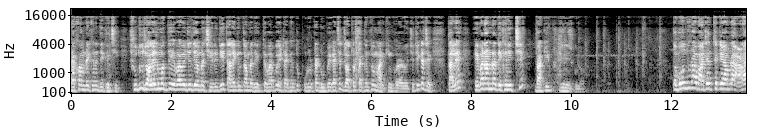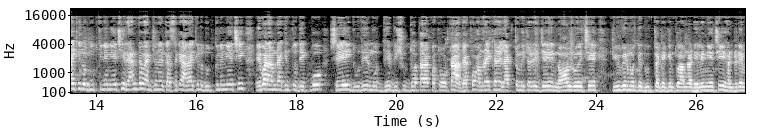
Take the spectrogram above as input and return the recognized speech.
দেখো, আমরা এখানে দেখেছি, শুধু জলের মধ্যে এভাবে যদি আমরা ছেড়ে দিই, তাহলে কিন্তু আমরা দেখতে পারব এটা কিন্তু পুরোটা ডুবে গেছে, যতটা কিন্তু মার্কিং করা রয়েছে, ঠিক আছে? তাহলে এবার আমরা দেখে নিচ্ছি বাকি জিনিসগুলো। তো বন্ধুরা, বাজার থেকে আমরা আড়াই কিলো দুধ কিনে নিয়েছি। র্যান্ডম একজনের কাছ থেকে আড়াই কিলো দুধ কিনে নিয়েছি। এবার আমরা কিন্তু দেখব সেই দুধের মধ্যে বিশুদ্ধতা কতটা। দেখো, আমরা এখানে ল্যাক্টোমিটারের যে নল রয়েছে, টিউবের মধ্যে দুধটাকে কিন্তু আমরা ঢেলে নিয়েছি। হান্ড্রেড এম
